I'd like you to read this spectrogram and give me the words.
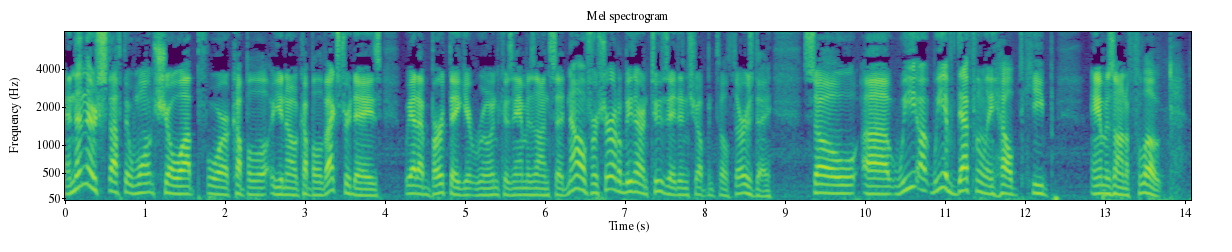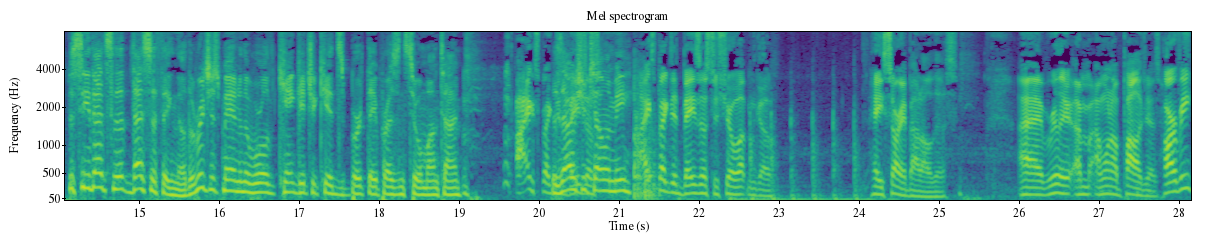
And then there's stuff that won't show up for a couple, you know, a couple of extra days. We had a birthday get ruined because Amazon said no, for sure it'll be there on Tuesday. It didn't show up until Thursday. So uh, we uh, we have definitely helped keep Amazon afloat. But see, that's the that's the thing though. The richest man in the world can't get your kids' birthday presents to him on time. I expected. Is that what you're telling me? I expected Bezos to show up and go, "Hey, sorry about all this. I really, I'm, I want to apologize, Harvey.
